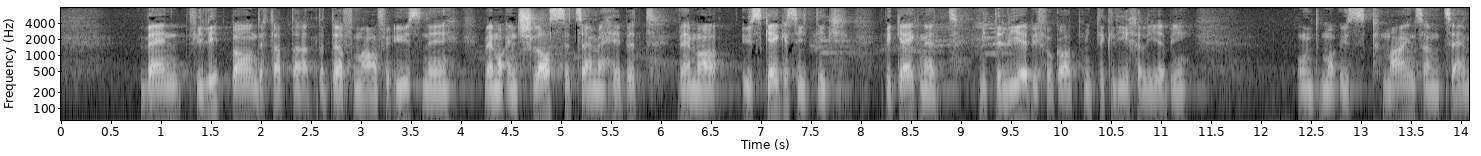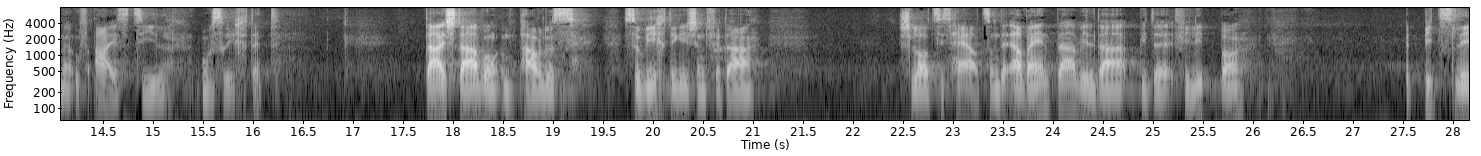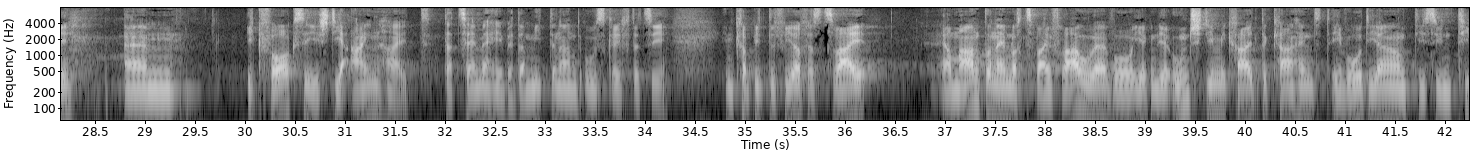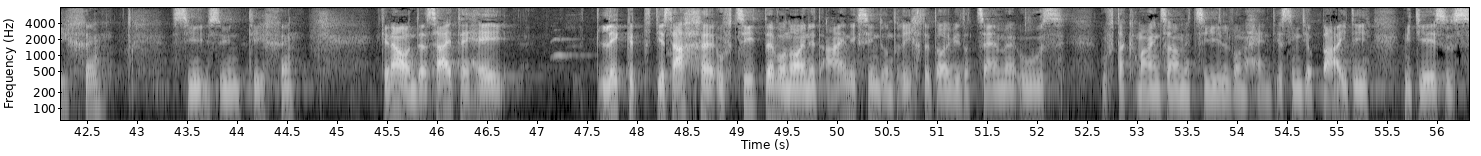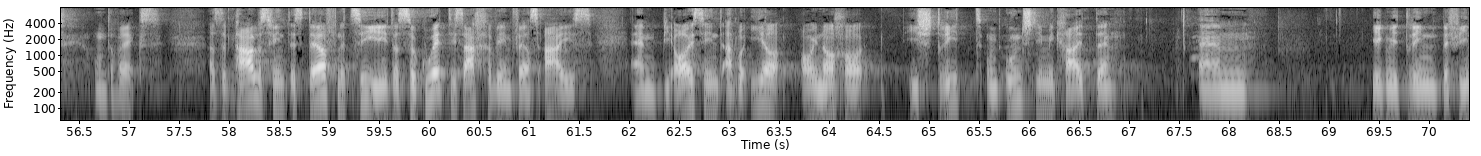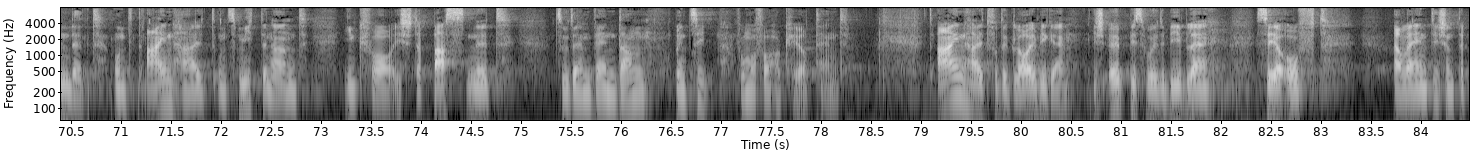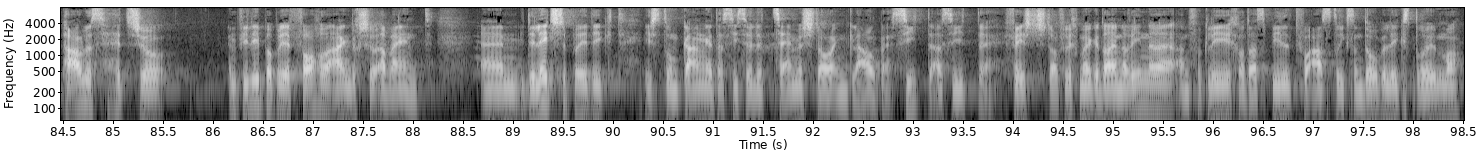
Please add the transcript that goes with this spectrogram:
wenn Philippa, und ich glaube, da, da dürfen wir auch für uns nehmen, wenn wir entschlossen zusammenheben, wenn wir uns gegenseitig begegnet mit der Liebe von Gott, mit der gleichen Liebe und wir uns gemeinsam zusammen auf ein Ziel ausrichtet. Da ist da, wo Paulus so wichtig ist und für da schlägt sein Herz. Und er erwähnt da, weil da bei der Philippa ein bisschen ähm, in Gefahr war, die Einheit, das Zusammenheben, das Miteinander ausgerichtet sein. Im Kapitel 4, Vers 2 ermahnt er nämlich zwei Frauen, die irgendwie Unstimmigkeiten hatten, die Evodia und die Syntyche. Syntyche. Genau, und er sagte, hey, legt die Sachen auf die Seite, wo euch nicht einig sind und richtet euch wieder zusammen aus auf das gemeinsame Ziel, das ihr habt. Ihr seid ja beide mit Jesus unterwegs. Also Paulus findet, es darf nicht sein, dass so gute Sachen wie im Vers 1 ähm, bei euch sind, aber ihr euch nachher in Streit und Unstimmigkeiten ähm, irgendwie drin befindet und die Einheit und das Miteinander in Gefahr ist. Das passt nicht zu dem Wenn-Dann-Prinzip, wo wir vorher gehört haben. Die Einheit der Gläubigen ist etwas, wo in der Bibel sehr oft erwähnt ist. Und der Paulus hat es schon im Philipperbrief vorher eigentlich schon erwähnt. Ähm, in der letzten Predigt ist es darum gegangen, dass sie zusammenstehen im Glauben, Seite an Seite, feststehen. Vielleicht mögt ihr euch erinnern an den Vergleich oder das Bild von Asterix und Obelix, Trömer,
